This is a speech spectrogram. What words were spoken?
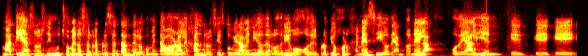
Matías no es ni mucho menos el representante, lo comentaba ahora Alejandro, si esto hubiera venido de Rodrigo o del propio Jorge Messi o de Antonella o de alguien que,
